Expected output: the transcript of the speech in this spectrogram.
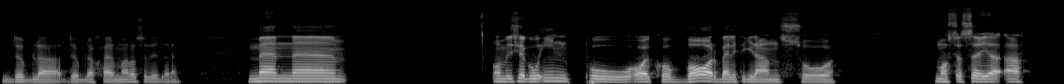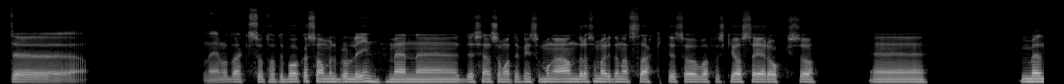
dubbla, dubbla skärmar och så vidare. Men eh, om vi ska gå in på AIK Varberg lite grann så måste jag säga att eh, det är nog dags att ta tillbaka Samuel Brolin, men eh, det känns som att det finns så många andra som redan har sagt det, så varför ska jag säga det också? Eh, men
